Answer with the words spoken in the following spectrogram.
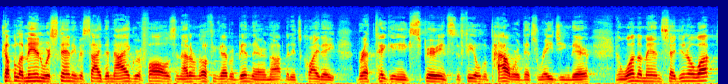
A couple of men were standing beside the Niagara Falls, and I don't know if you've ever been there or not, but it's quite a breathtaking experience to feel the power that's raging there. And one of the men said, You know what?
